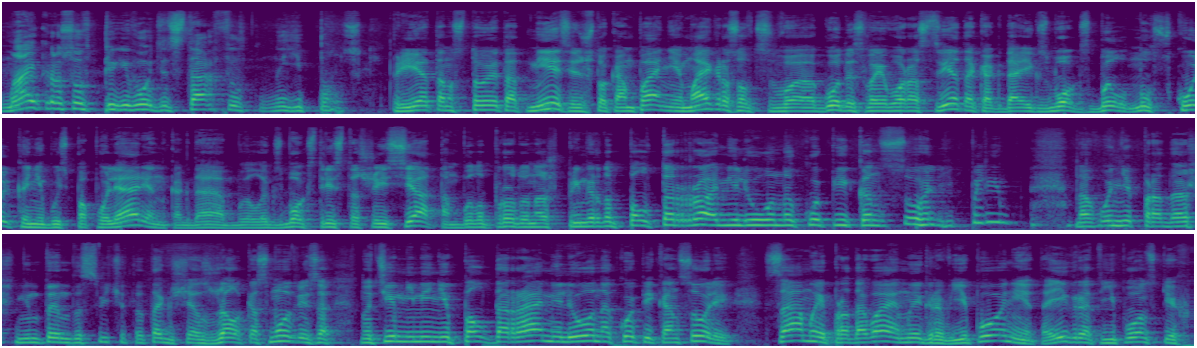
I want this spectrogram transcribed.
Microsoft переводит Starfield на японский. При этом стоит отметить, что компания Microsoft в годы своего расцвета, когда Xbox был ну сколько-нибудь популярен, когда был Xbox 360, там было продано аж примерно полтора миллиона копий консолей. Блин, на фоне продаж Nintendo Switch это так сейчас жалко смотрится, но тем не менее полтора миллиона копий консолей. Самые продаваемые игры в Японии это игры от японских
